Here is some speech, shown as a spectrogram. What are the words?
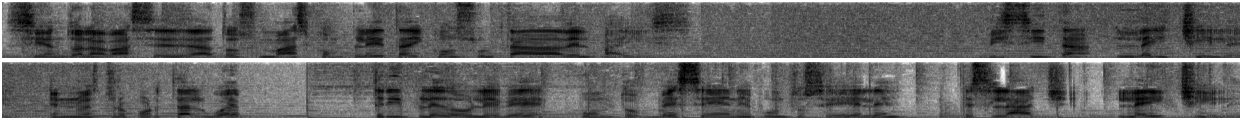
siendo la base de datos más completa y consultada del país. Visita Ley Chile en nuestro portal web www.bcn.cl/leychile.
